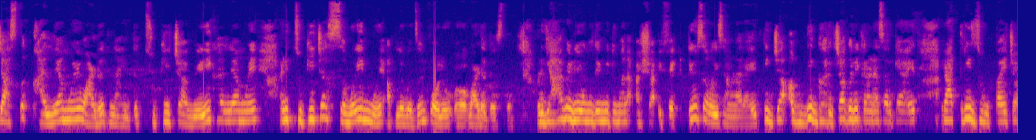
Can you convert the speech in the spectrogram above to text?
जास्त खाल्ल्यामुळे वाढत नाही तर चुकीच्या वेळी खाल्ल्यामुळे आणि चुकीच्या सवयींमुळे आपलं वजन फॉलो वाढत असतं. पण ह्या व्हिडिओमध्ये मी तुम्हाला अशा इफेक्टिव्ह सवयी सांगणार आहेत की ज्या अगदी घरच्या घरी करण्यासारख्या आहेत. रात्री झोपायच्या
